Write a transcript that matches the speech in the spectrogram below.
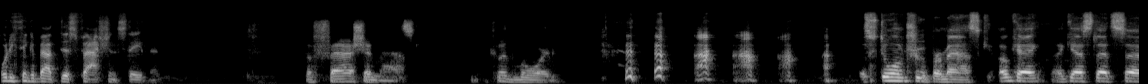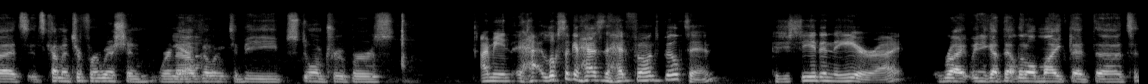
What do you think about this fashion statement? The fashion mask. Good lord. the stormtrooper mask. Okay, I guess that's uh, it's it's coming to fruition. We're now yeah. going to be stormtroopers. I mean, it, ha- it looks like it has the headphones built in because you see it in the ear, right? Right. When you got that little mic, that uh, t-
